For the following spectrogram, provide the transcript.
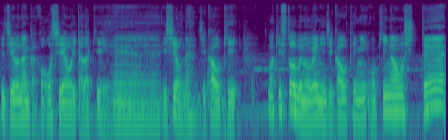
一応なんかこう、教えをいただき、えー、石をね、直置き、薪ストーブの上に直置きに置き直して、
